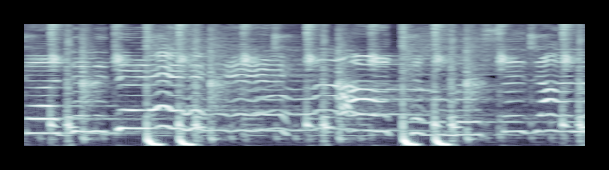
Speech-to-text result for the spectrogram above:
का जल जया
